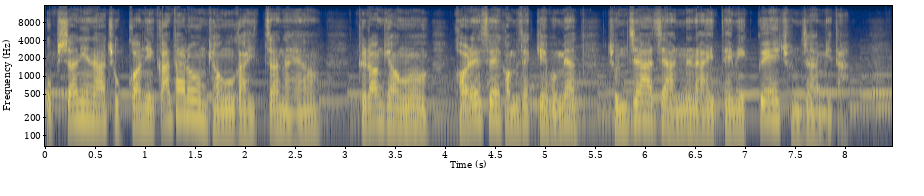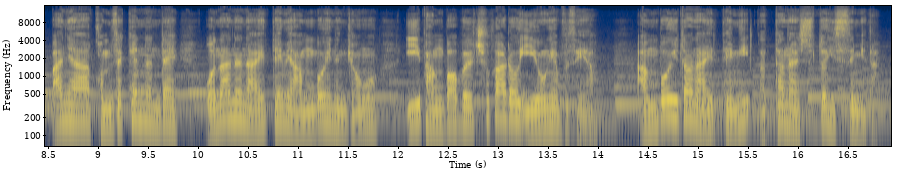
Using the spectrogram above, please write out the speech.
옵션이나 조건이 까다로운 경우가 있잖아요. 그런 경우 거래소에 검색해보면 존재하지 않는 아이템이 꽤 존재합니다. 만약 검색했는데 원하는 아이템이 안 보이는 경우 이 방법을 추가로 이용해 보세요. 안 보이던 아이템이 나타날 수도 있습니다.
